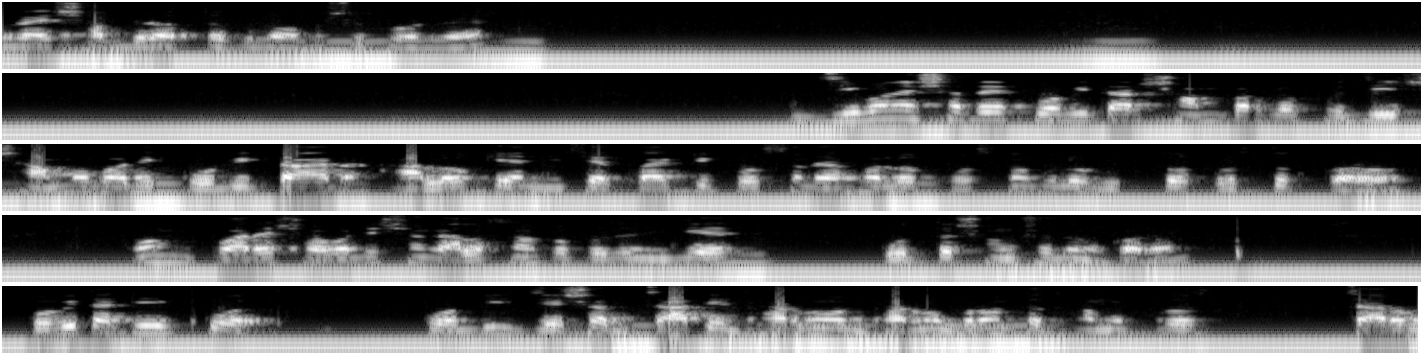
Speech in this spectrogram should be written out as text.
তোমরা এই শব্দের অর্থগুলো অবশ্যই পড়বে। জীবনের সাথে কবিতার সম্পর্ক খুঁজি, সাম্যবাদী কবিতার আলোকে নিচের কয়েকটি প্রশ্ন দেওয়া হলো প্রশ্নগুলোর উত্তর প্রস্তুত করো এবং পরে সবারটির সঙ্গে আলোচনা করে নিজের উত্তর সংশোধন করো। কবিতাটি কবি যেসব জাতি, ধর্ম, ধর্মগ্রন্থ ধর্মপ্রচারক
